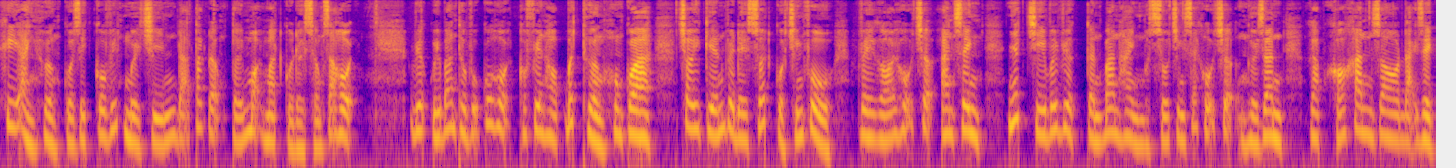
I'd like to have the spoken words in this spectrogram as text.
khi ảnh hưởng của dịch COVID-19 đã tác động tới mọi mặt của đời sống xã hội. Việc Ủy ban Thường vụ Quốc hội có phiên họp bất thường hôm qua cho ý kiến về đề xuất của chính phủ về gói hỗ trợ an sinh, nhất trí với việc cần ban hành một số chính sách hỗ trợ người dân gặp khó khăn do đại dịch,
